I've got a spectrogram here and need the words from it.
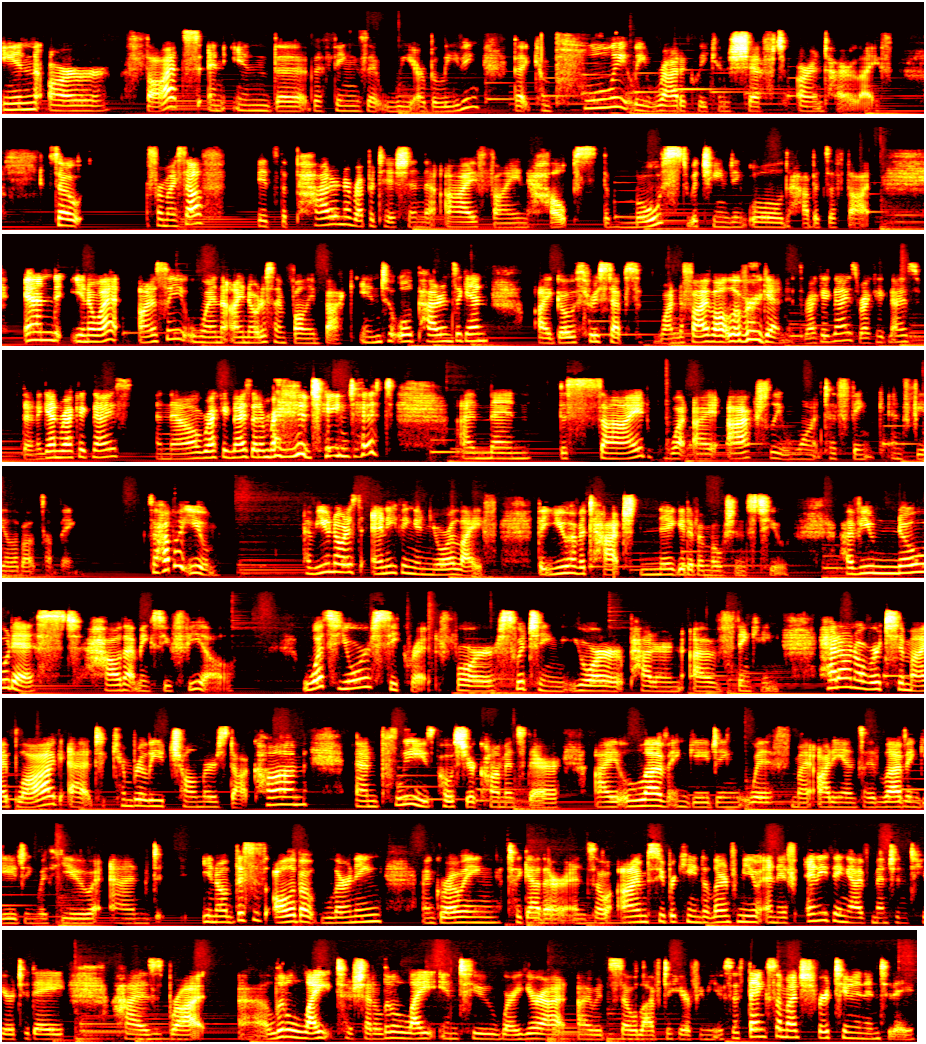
in our thoughts and in the the things that we are believing that completely radically can shift our entire life. So for myself, it's the pattern of repetition that I find helps the most with changing old habits of thought. And you know what? Honestly, when I notice I'm falling back into old patterns again, I go through steps one to five all over again. It's recognize, recognize, then again recognize, and now recognize that I'm ready to change it. And then decide what I actually want to think and feel about something. So, how about you? Have you noticed anything in your life that you have attached negative emotions to? Have you noticed how that makes you feel? What's your secret for switching your pattern of thinking? Head on over to my blog at kimberlychalmers.com and please post your comments there. I love engaging with my audience, I love engaging with you, and you know, this is all about learning and growing together. And so I'm super keen to learn from you. And if anything I've mentioned here today has brought a little light to shed a little light into where you're at, I would so love to hear from you. So thanks so much for tuning in today.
